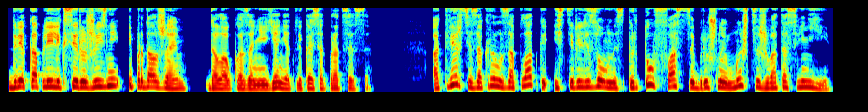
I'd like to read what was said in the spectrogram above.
Две капли эликсира жизни и продолжаем», дала указание я, не отвлекаясь от процесса. Отверстие закрыло заплаткой и стерилизованный спирту фасцией брюшной мышцы живота свиньи.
